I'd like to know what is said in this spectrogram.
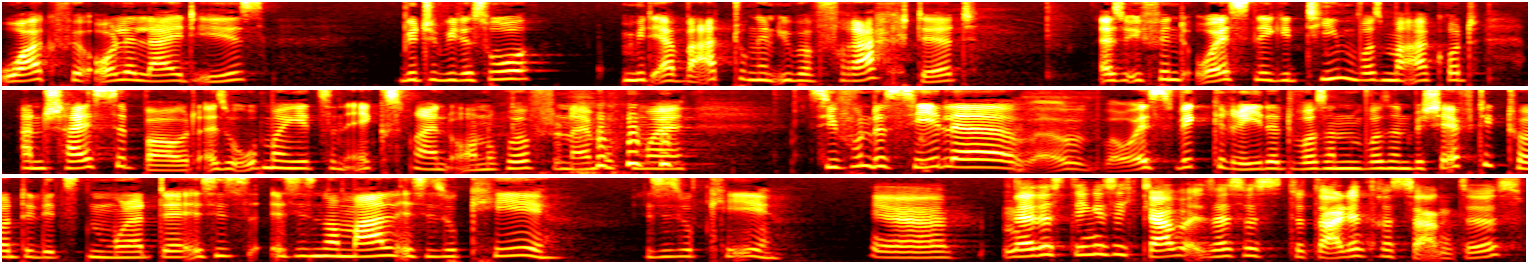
arg für alle Leute ist, wird schon wieder so mit Erwartungen überfrachtet. Also ich finde alles legitim, was man auch gerade an Scheiße baut. Also ob man jetzt einen Ex-Freund anruft und einfach mal sie von der Seele äh, alles wegredet, was einen, was einen beschäftigt hat die letzten Monate. Es ist, es ist normal, es ist okay. Es ist okay. Ja, na, das Ding ist, ich glaube, das, was total interessant ist,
